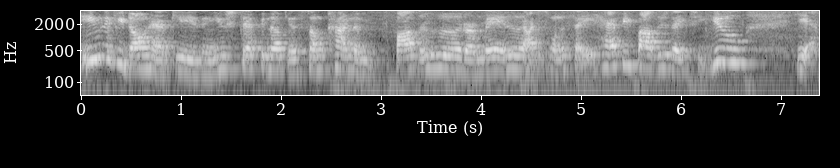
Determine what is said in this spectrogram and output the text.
even if you don't have kids and you stepping up in some kind of fatherhood or manhood, I just want to say happy Father's Day to you. Yeah,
